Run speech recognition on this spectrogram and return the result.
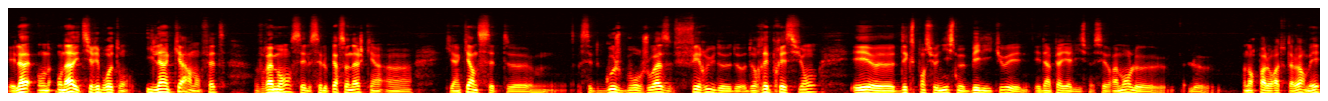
et là on, on, a Thierry Breton. Il incarne en fait vraiment, c'est le, personnage qui, un, qui incarne cette, euh, cette gauche bourgeoise férue de, de, de répression et euh, d'expansionnisme belliqueux et, et d'impérialisme. C'est vraiment le, le, on en reparlera tout à l'heure, mais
